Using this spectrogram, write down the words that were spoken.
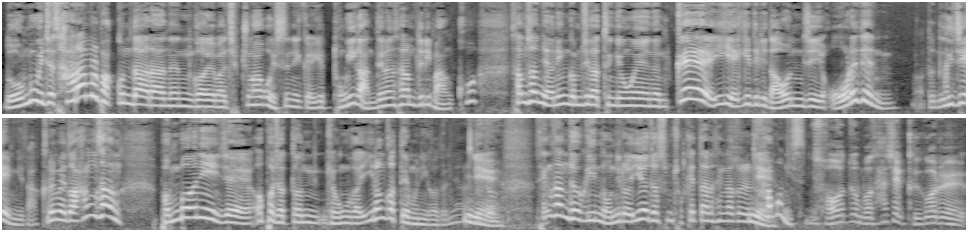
너무 이제 사람을 바꾼다라는 거에만 집중하고 있으니까 이게 동의가 안 되는 사람들이 많고 삼선 연임 금지 같은 경우에는 꽤 이 얘기들이 나온 지 오래된 어떤 의제입니다. 그럼에도 항상 번번이 이제 엎어졌던 경우가 이런 것 때문이거든요. 예. 좀 생산적인 논의로 이어졌으면 좋겠다는 생각을 예. 하고는 있습니다. 저도 뭐 사실 그거를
